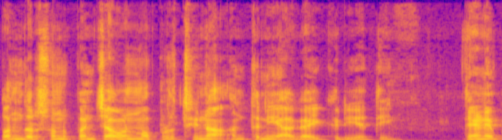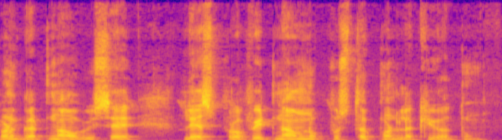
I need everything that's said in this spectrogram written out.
પંદરસો પંચાવનમાં પૃથ્વીના અંતની આગાહી કરી હતી. તેણે પણ ઘટનાઓ વિશે લેસ પ્રોફિટ નામનું પુસ્તક પણ લખ્યું હતું.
